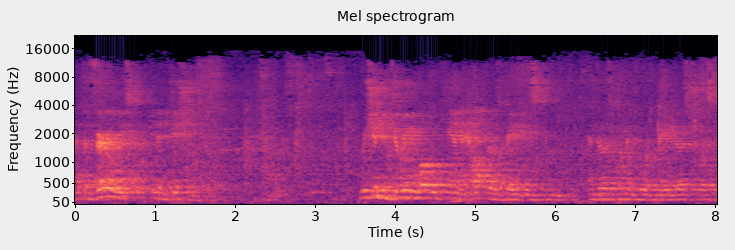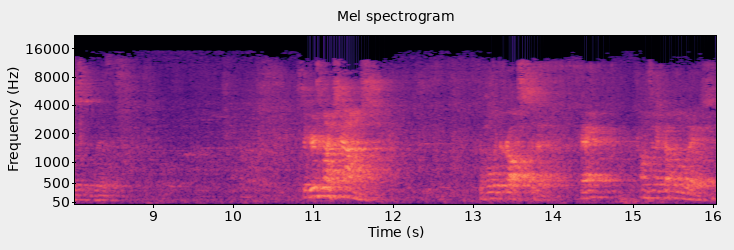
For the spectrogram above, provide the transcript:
at the very least, in addition to it, we should be doing what we can to help those babies and those women who have made those choices to live. So here's my challenge to Holy Cross today. Okay? Comes in a couple of ways.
